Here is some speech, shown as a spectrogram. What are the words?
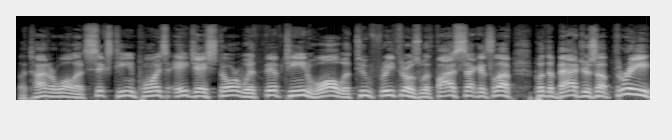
But Tyler Wahl at 16 points, AJ Storr with 15, Wahl with two free throws with five seconds left, put the Badgers up three.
